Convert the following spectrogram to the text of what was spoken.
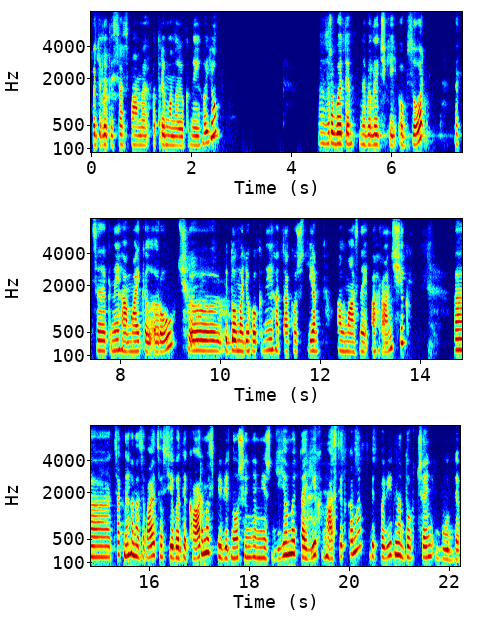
поділитися з вами отриманою книгою, зробити невеличкий обзор. Це книга Майкл Роуч. Е, Відома його книга також є Алмазний агранщик. Е, Ця книга називається Всі види карми, співвідношення між діями та їх наслідками відповідно до вчень Будди.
